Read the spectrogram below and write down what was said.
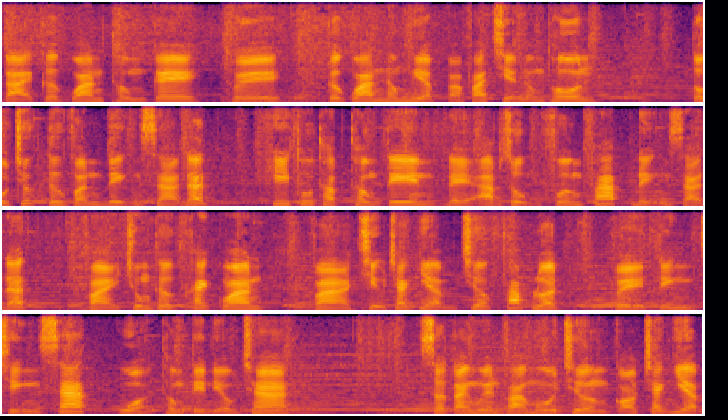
tại cơ quan thống kê, thuế, cơ quan nông nghiệp và phát triển nông thôn. Tổ chức tư vấn định giá đất khi thu thập thông tin để áp dụng phương pháp định giá đất phải trung thực khách quan và chịu trách nhiệm trước pháp luật về tính chính xác của thông tin điều tra. Sở Tài nguyên và Môi trường có trách nhiệm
